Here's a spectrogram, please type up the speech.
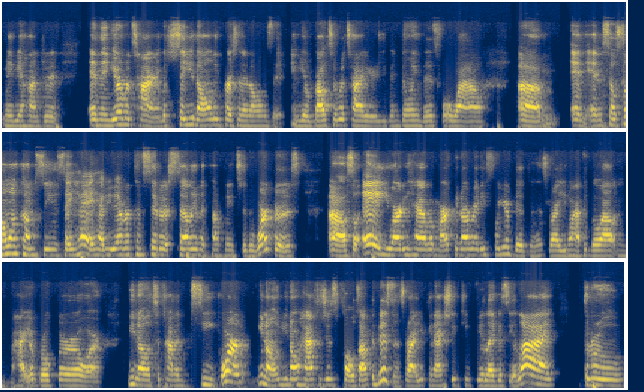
maybe 100 and then you're retiring, but say you're the only person that owns it and you're about to retire, you've been doing this for a while. Um, and, and so someone comes to you and say, Hey, have you ever considered selling the company to the workers? Uh, so A, you already have a market already for your business, right? You don't have to go out and hire a broker or, you know, to kind of seek, or, you know, you don't have to just close out the business, right? You can actually keep your legacy alive through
